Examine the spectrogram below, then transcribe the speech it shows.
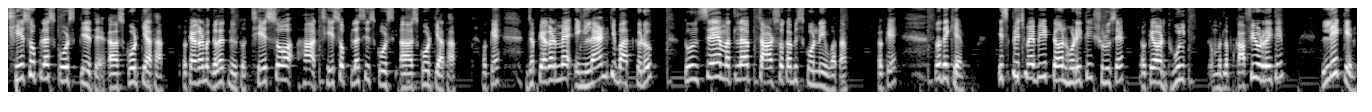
600 प्लस स्कोर्स किए थे स्कोर किया था, ओके। अगर मैं गलत नहीं हूँ तो 600 हाँ 600 प्लस ही स्कोर स्कोर किया था, ओके। जबकि अगर मैं इंग्लैंड की बात करूँ तो उनसे मतलब 400 का भी स्कोर नहीं हुआ था, ओके। तो देखिए इस पिच में भी टर्न हो रही थी शुरू से, ओके, और धूल मतलब काफ़ी उड़ रही थी। लेकिन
